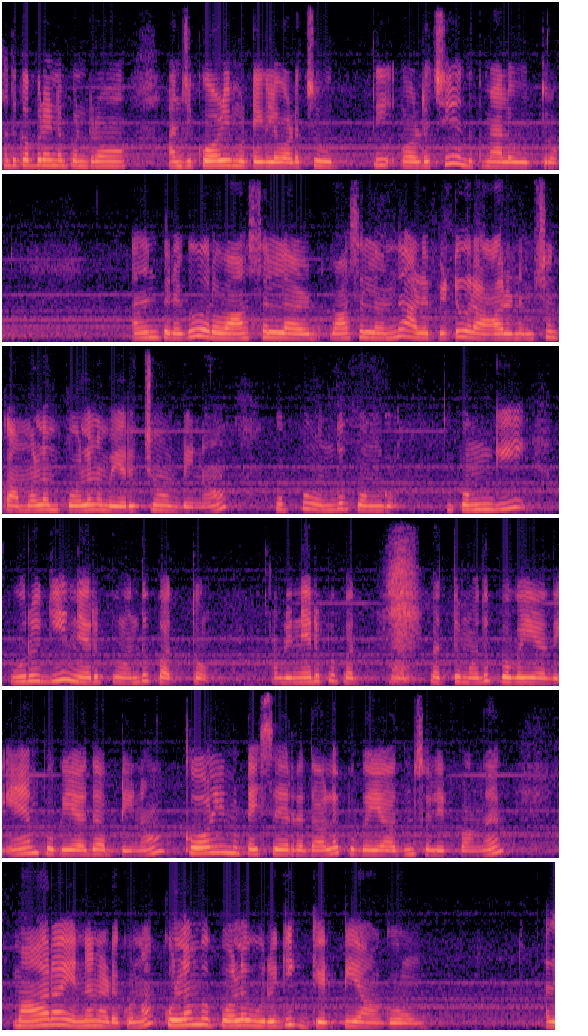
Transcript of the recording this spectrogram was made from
அதுக்கப்புறம் என்ன பண்ணுறோம் அஞ்சு கோழி முட்டைகளை உடச்சி ஊற்றி உடச்சி அதுக்கு மேலே ஊற்றுறோம் அதன் பிறகு ஒரு வாசலில் வாசலில் வந்து அடைப்பிட்டு ஒரு ஆறு நிமிஷம் கமலம் போல் நம்ம எரித்தோம் அப்படின்னா உப்பு வந்து பொங்கும். பொங்கி உருகி நெருப்பு வந்து பற்றும் அப்படி நெருப்பு பத் பற்றும் போது புகையாது. ஏன் புகையாது அப்படின்னா கோழி முட்டை சேர்றதால புகையாதுன்னு சொல்லியிருப்பாங்க. மாறாக என்ன நடக்கும்னா குழம்பு போல் உருகி கெட்டியாகும். அது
